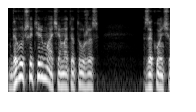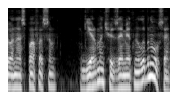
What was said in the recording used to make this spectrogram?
Да лучше тюрьма, чем этот ужас. Закончила она с пафосом. Герман чуть заметно улыбнулся.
